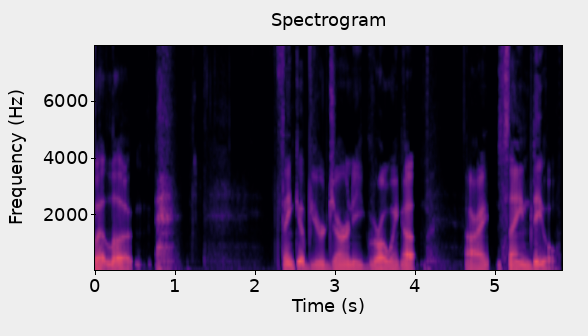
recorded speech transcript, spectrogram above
But look, think of your journey growing up. All right? Same deal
